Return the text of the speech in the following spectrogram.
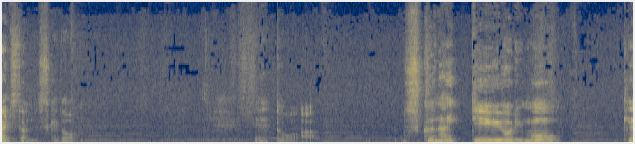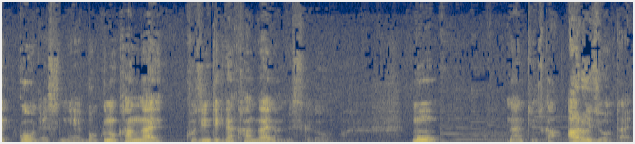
えてたんですけどえっ、と少ないっていうよりも結構ですね僕の考え個人的な考えなんですけどもう何て言うんですかある状態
